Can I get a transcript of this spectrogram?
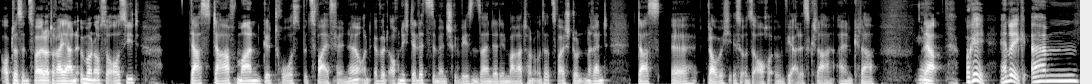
ob das in zwei oder drei Jahren immer noch so aussieht, das darf man getrost bezweifeln. Ne? Und er wird auch nicht der letzte Mensch gewesen sein, der den Marathon unter zwei Stunden rennt. Das, äh, glaube ich, ist uns auch irgendwie alles klar, allen klar. Ja, ja. okay, Hendrik, ähm,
